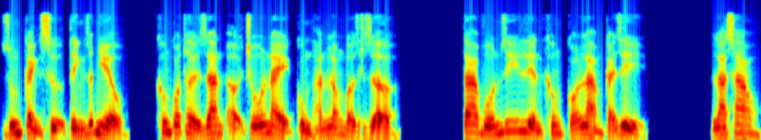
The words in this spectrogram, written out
Dung cảnh sự tình rất nhiều, không có thời gian ở chỗ này cùng hắn long bờ giờ. Ta vốn dĩ liền không có làm cái gì. Là sao?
